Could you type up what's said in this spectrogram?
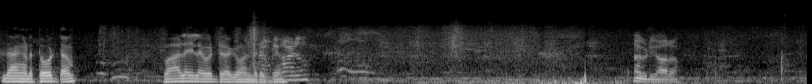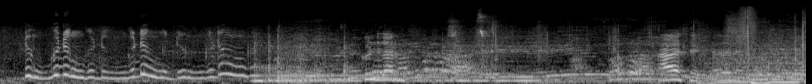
இதான் எங்களோட தோட்டம். வாழையில் வெட்டுறதுக்கு வந்திருக்கு. அப்படி வரோம் ഡുങ്ക് ഡുങ്ക് ഡുങ്ക് ഡുങ്ക് ഡുങ്ക് ഡുങ്ക് ആ ശരി അതെ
